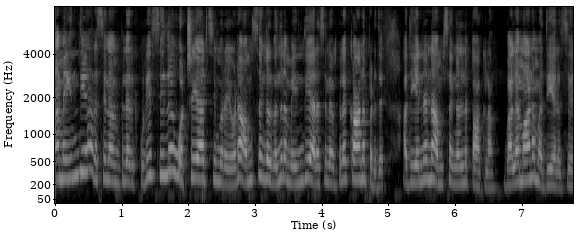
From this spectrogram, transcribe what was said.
நம்ம இந்திய அரசியலமைப்பில் இருக்கக்கூடிய சில ஒற்றையாட்சி முறையோட அம்சங்கள் வந்து நம்ம இந்திய அரசியலமைப்பில் காணப்படுது. அது என்னென்ன அம்சங்கள்னு பார்க்கலாம். பலமான மத்திய அரசு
